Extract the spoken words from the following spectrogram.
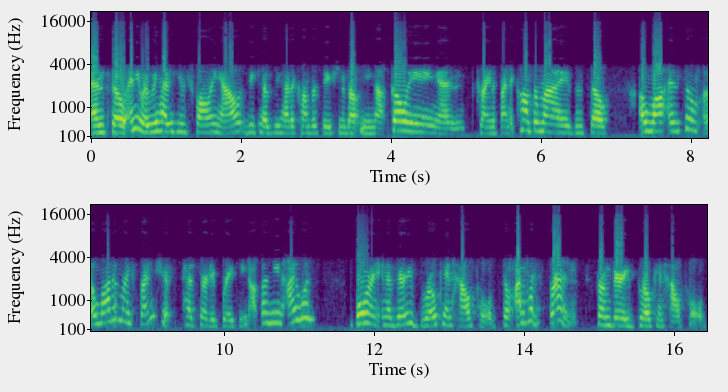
And so, anyway, we had a huge falling out because we had a conversation about me not going and trying to find a compromise. And so, a lot, and so a lot of my friendships had started breaking up. I mean, I was born in a very broken household, so I had friends from very broken households,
